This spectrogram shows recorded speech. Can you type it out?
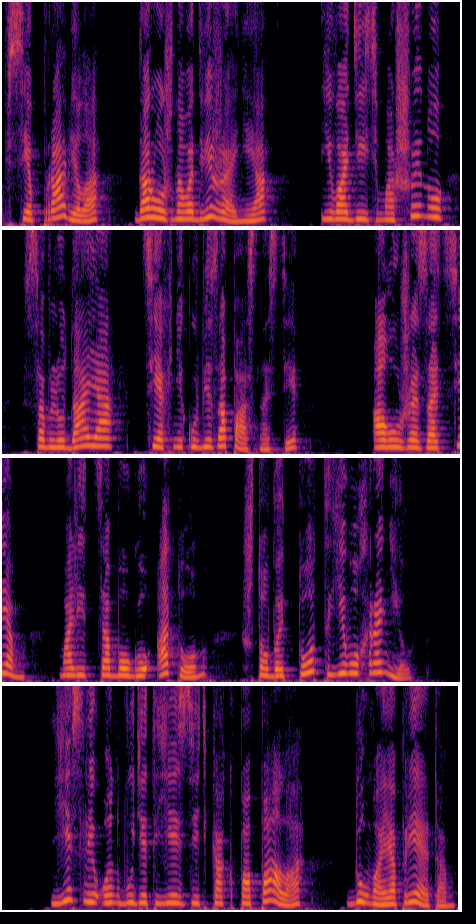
все правила дорожного движения и водить машину, соблюдая технику безопасности – а уже затем молиться Богу о том, чтобы тот его хранил. Если он будет ездить как попало, думая при этом,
